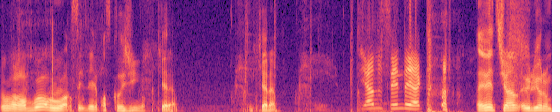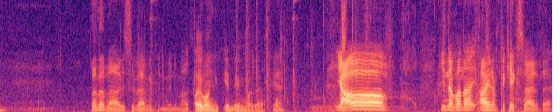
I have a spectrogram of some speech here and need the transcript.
Baba senin elmas kılıcın yok Kerem. Kerem. Yalnız seni de yaktım. Evet şu an ölüyorum. Onun abisi ben mi dedim önüme atma Hayvan gibi yemeğim var ya. Ya of. Yine bana Iron Pickaxe verdi.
